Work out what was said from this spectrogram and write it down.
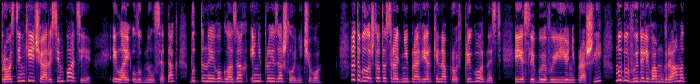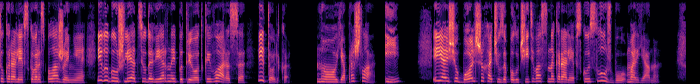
«Простенькие чары симпатии!» Илай улыбнулся так, будто на его глазах и не произошло ничего. Это было что-то сродни проверки на профпригодность. Если бы вы ее не прошли, мы бы выдали вам грамоту королевского расположения, и вы бы ушли отсюда верной патриоткой Вароса, и только. Но я прошла, и... И я еще больше хочу заполучить вас на королевскую службу, Марьяна.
